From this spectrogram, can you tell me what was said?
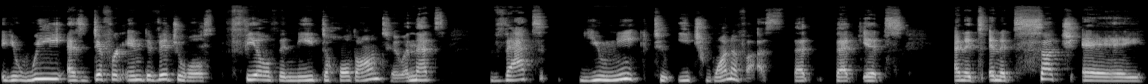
you, we as different individuals feel the need to hold on to. And that's, that's unique to each one of us that, that it's, and it's, and it's such a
